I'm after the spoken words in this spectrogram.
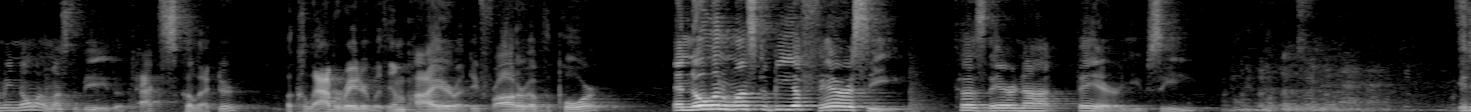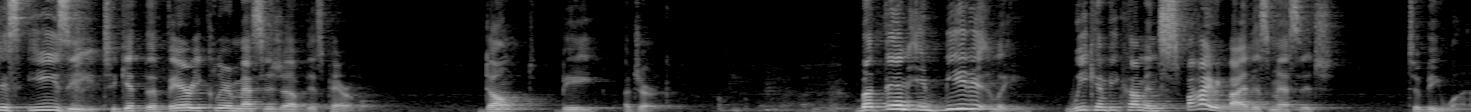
I mean, no one wants to be the tax collector, a collaborator with empire, a defrauder of the poor. And no one wants to be a Pharisee, because they're not fair, you see. it is easy to get the very clear message of this parable don't be a jerk. But then immediately we can become inspired by this message to be one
